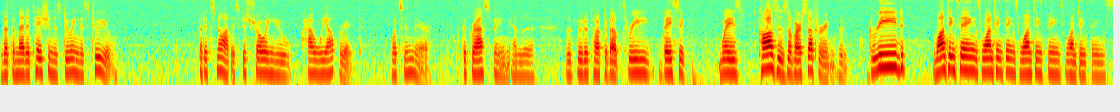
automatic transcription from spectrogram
that the meditation is doing this to you. But it's not, it's just showing you how we operate, what's in there, the grasping and the the Buddha talked about three basic ways causes of our suffering. The greed wanting things wanting things wanting things wanting things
